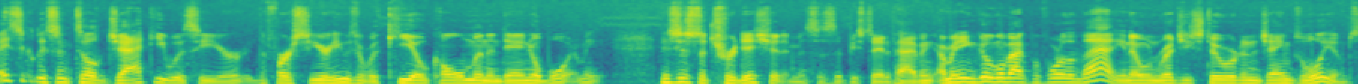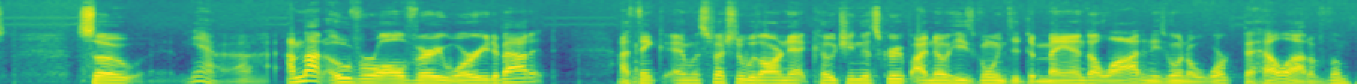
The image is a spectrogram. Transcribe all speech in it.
basically since until Jackie was here the first year he was here with Keo Coleman and Daniel Boyd. I mean it's just a tradition at Mississippi State of having. I mean you can go back before that you know when Reggie Stewart and James Williams. So yeah, I'm not overall very worried about it. I think, and especially with Arnett coaching this group, I know he's going to demand a lot and he's going to work the hell out of them.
